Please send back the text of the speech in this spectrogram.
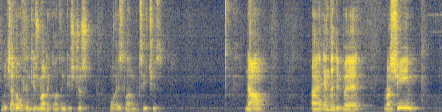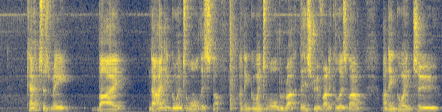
which I don't think is radical. I think it's just what Islam teaches. Now, uh, in the debate, Rashid counters me by now I didn't go into all this stuff. I didn't go into all the ra- the history of radical Islam. I didn't go into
